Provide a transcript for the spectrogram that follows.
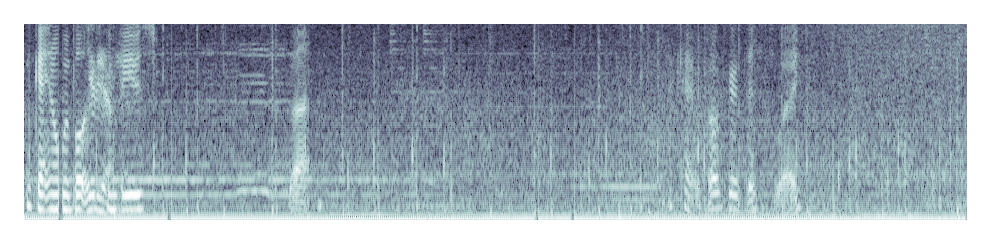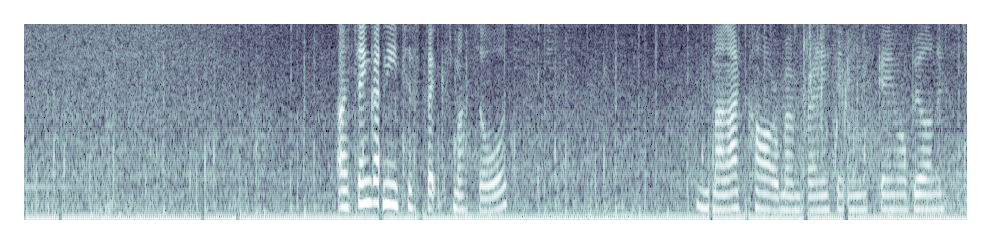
I'm getting all my buttons confused. Right. To go this way. I think I need to fix my swords. Man, I can't remember anything in this game, I'll be honest.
